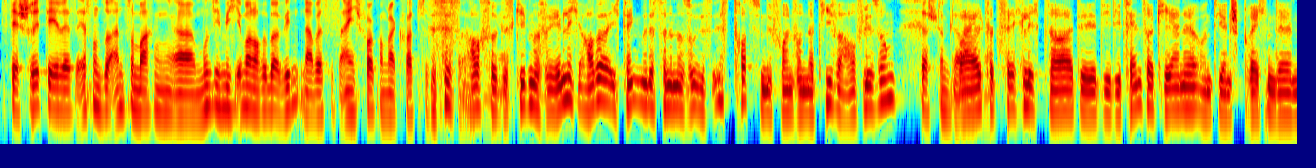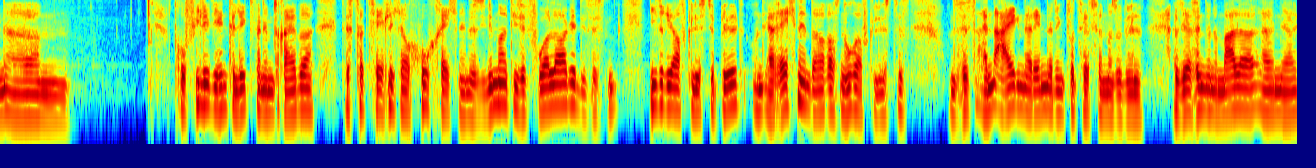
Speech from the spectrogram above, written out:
ist der Schritt, DLSS und so anzumachen, äh, muss ich mich immer noch überwinden, aber es ist eigentlich vollkommener Quatsch. Das, das ist auch so, das geht mir so ähnlich, aber ich denke mir das dann immer so, es ist trotzdem eine Form von nativer Auflösung. Das stimmt auch. Weil ja. tatsächlich da die, die, die Tensorkerne und die entsprechenden ähm, Profile, die hinterlegt werden im Treiber, das tatsächlich auch hochrechnen. Also die nehmen halt diese Vorlage, dieses niedrig aufgelöste Bild und errechnen daraus ein hochaufgelöstes. Und es ist ein eigener Rendering-Prozess, wenn man so will. Also er ist in der, normaler, äh, in der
